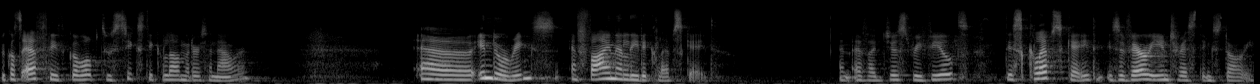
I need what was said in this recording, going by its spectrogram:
because athletes go up to 60 kilometers an hour, uh, indoor rings, and finally the clap skate. And as I just revealed, this clap skate is a very interesting story.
